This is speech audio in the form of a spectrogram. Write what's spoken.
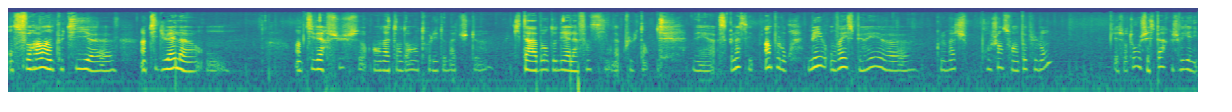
on se fera un petit, euh, un petit duel, euh, un petit versus en attendant entre les deux matchs de quitte à abandonner à la fin si on n'a plus le temps. Mais parce que là c'est un peu long. Mais on va espérer que le match prochain soit un peu plus long. Et surtout, j'espère que je vais gagner.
